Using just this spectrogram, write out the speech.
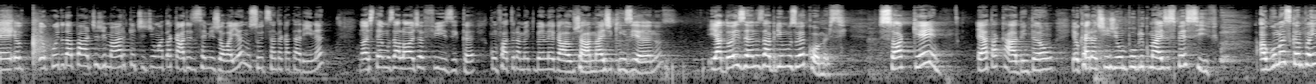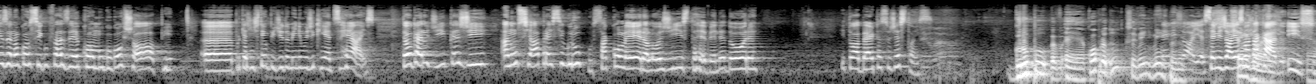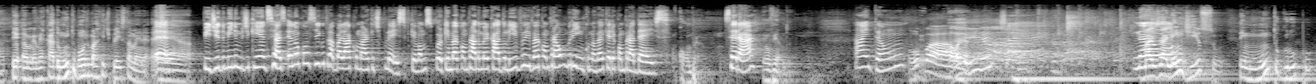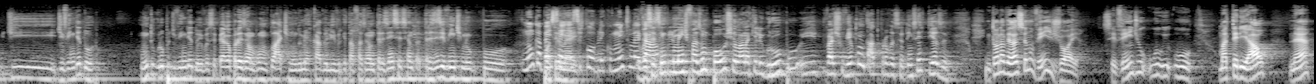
É, eu, eu cuido da parte de marketing de um atacado de semijoia no sul de Santa Catarina. Nós temos a loja física com faturamento bem legal já há mais de 15 anos. E há dois anos abrimos o e-commerce. Só que é atacado, então eu quero atingir um público mais específico. Algumas campanhas eu não consigo fazer, como o Google Shop, porque a gente tem um pedido mínimo de 500 reais. Então, eu quero dicas de anunciar para esse grupo, sacoleira, lojista, revendedora. E estou aberta a sugestões. Grupo, é, qual o produto que você vende mesmo? Semijoias, semijoias Semi no atacado, isso. É, é, um mercado muito bom de marketplace também, né? É, é, pedido mínimo de 500 reais. Eu não consigo trabalhar com marketplace, porque vamos supor, quem vai comprar no Mercado Livre vai comprar um brinco, não vai querer comprar 10. Compra. Será? Eu vendo. Ah, então... Opa, olha aí, hein? Já é... Não. Mas, além disso, tem muito grupo de, de vendedor. Muito grupo de vendedor. E você pega, por exemplo, um Platinum do Mercado Livre que está fazendo 360, 320 mil por Nunca pensei por nesse público. Muito legal. E você simplesmente faz um post lá naquele grupo e vai chover contato para você, eu tenho certeza. Então, na verdade, você não vende joia. Você vende o, o material, né?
